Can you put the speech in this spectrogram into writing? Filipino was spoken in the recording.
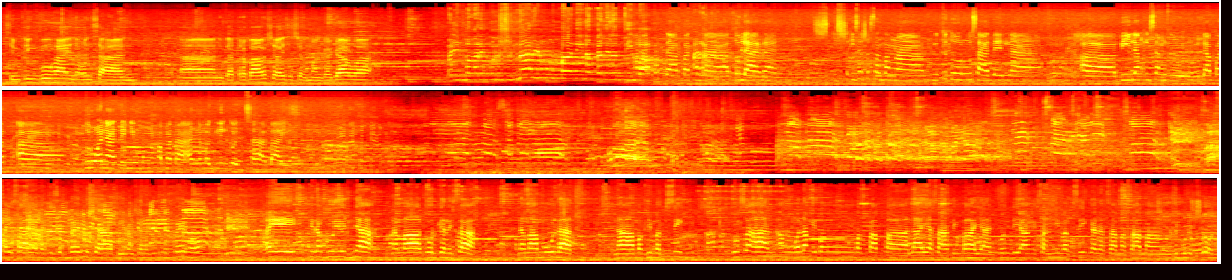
Simpleng buhay na kung saan ah, nagtatrabaho siya, isa siyang manggagawa. May mga revolusyonaryong umani ng kanilang diwa. dapat dapat na tularan. Is- Isa siya sa mga nagtuturo sa atin na ah, bilang isang guro, dapat ah, turuan natin yung mga kabataan na maglingkod sa bayan. Sa Isaya naging supremo siya, bilang siya naging supremo, ay tinaguyod niya na mag-organisa, na mamulat, na maghimagsik, kung saan ang walang ibang magpapalaya sa ating bayan, kundi ang isang himagsikan at sama-samang revolusyon.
